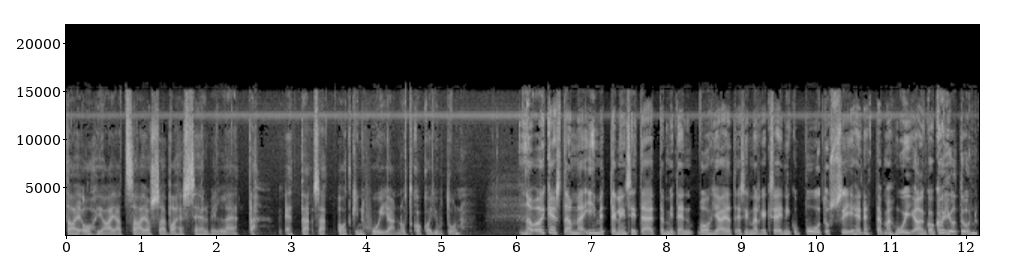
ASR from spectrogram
tai ohjaajat saa jossain vaiheessa selville, että, että sä ootkin huijannut koko jutun? No oikeastaan mä ihmettelin sitä, että miten ohjaajat esimerkiksi ei niinku puutu siihen, että mä huijaan koko jutun.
